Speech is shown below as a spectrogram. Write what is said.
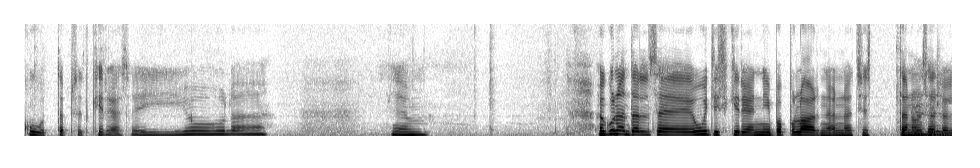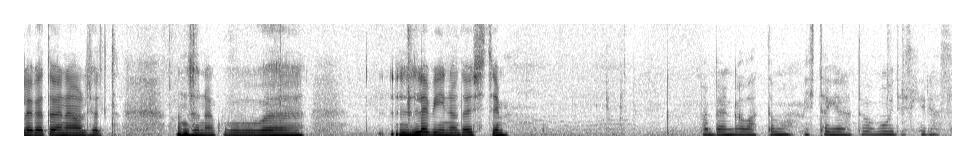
kuud täpselt kirjas ei ole. jah. aga kuna tal see uudiskiri on nii populaarne olnud, siis tänu mm -hmm. sellele ka tõenäoliselt on see nagu äh, levinud hästi. ma pean ka vaatama, mis ta kirjutab oma uudiskirjas.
